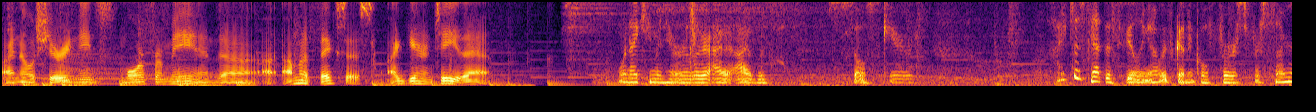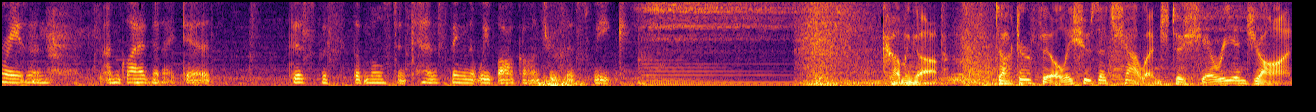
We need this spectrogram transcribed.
I know Sherry needs more from me, and uh, I, I'm going to fix this. I guarantee you that. When I came in here earlier, I, I was so scared. I just had this feeling I was going to go first for some reason. I'm glad that I did. This was the most intense thing that we've all gone through this week. Coming up, Dr. Phil issues a challenge to Sherry and John.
